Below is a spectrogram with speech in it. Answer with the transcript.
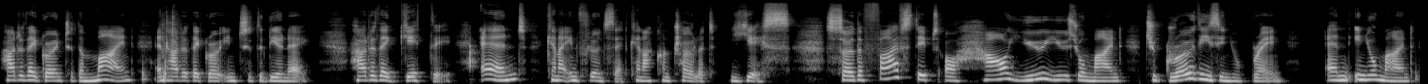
How do they grow into the mind? And how do they grow into the DNA? How do they get there? And can I influence that? Can I control it? Yes. So the five steps are how you use your mind to grow these in your brain and in your mind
